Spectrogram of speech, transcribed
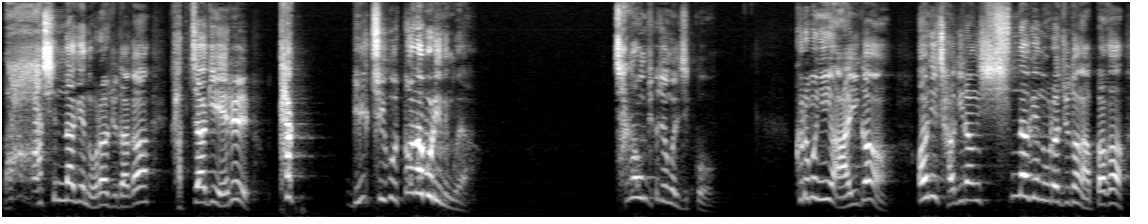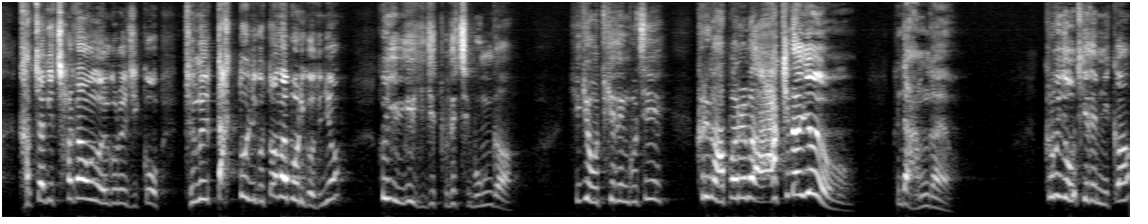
막 신나게 놀아주다가 갑자기 얘를 탁 밀치고 떠나버리는 거야. 차가운 표정을 짓고. 그러면 이 아이가 아니 자기랑 신나게 놀아주던 아빠가 갑자기 차가운 얼굴을 짓고 등을 딱 돌리고 떠나버리거든요. 이게, 이게, 이게 도대체 뭔가? 이게 어떻게 된 거지? 그리고 아빠를 막 기다려요. 근데 안 가요. 그러면 이제 어떻게 됩니까?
